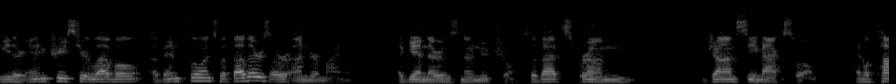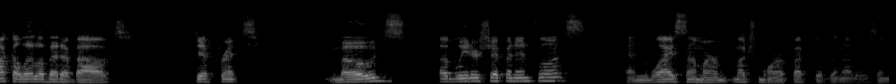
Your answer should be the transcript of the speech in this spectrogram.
either increase your level of influence with others or undermine it. Again, there is no neutral. So that's from John C. Maxwell. And we'll talk a little bit about different modes of leadership and influence and why some are much more effective than others. And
